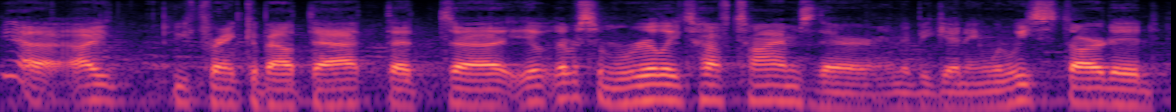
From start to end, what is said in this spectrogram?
yeah, I be frank about that. That uh, it, there were some really tough times there in the beginning. When we started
